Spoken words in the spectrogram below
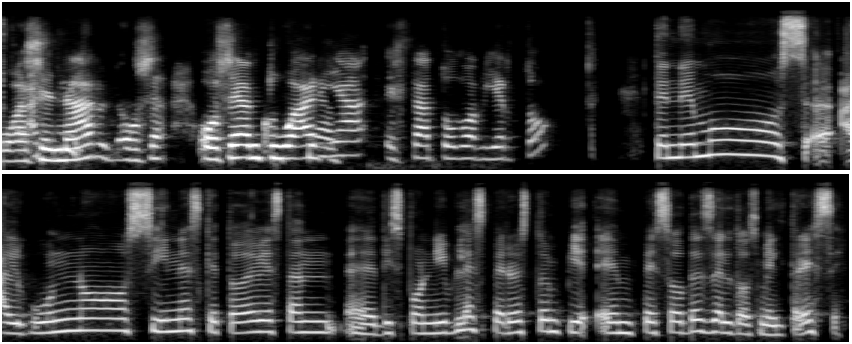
O a cenar, o sea, o sea, en tu área está todo abierto. Tenemos eh, algunos cines que todavía están eh, disponibles, pero esto empezó desde el 2013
